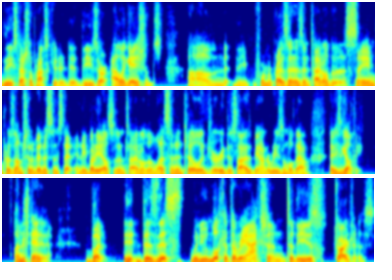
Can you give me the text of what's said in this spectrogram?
the special prosecutor did, these are allegations. Um, the former president is entitled to the same presumption of innocence that anybody else is entitled, unless and until a jury decides beyond a reasonable doubt that he's guilty. Understanding that, but it, does this, when you look at the reaction to these charges,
